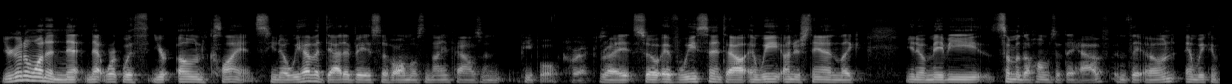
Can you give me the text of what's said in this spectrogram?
you're going to want to net network with your own clients. You know, we have a database of almost 9,000 people. Correct. Right. So if we sent out, and we understand, like, you know, maybe some of the homes that they have and that they own, and we can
